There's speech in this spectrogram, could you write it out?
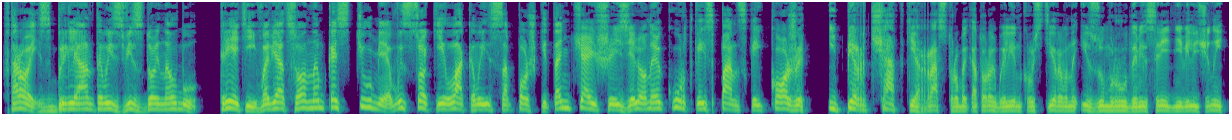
Второй — с бриллиантовой звездой на лбу. Третий — в авиационном костюме, высокие лаковые сапожки, тончайшая зеленая куртка испанской кожи и перчатки, раструбы которых были инкрустированы изумрудами средней величины.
